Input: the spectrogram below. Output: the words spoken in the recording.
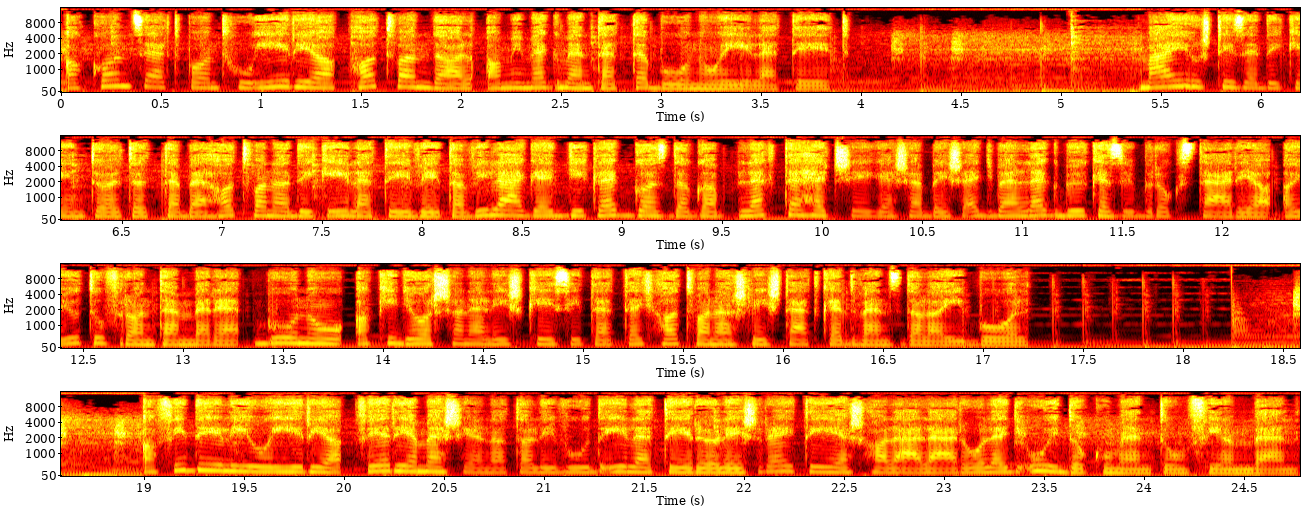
A koncert.hu írja, 60 dal, ami megmentette Bónó életét. Május 10-én töltötte be 60. életévét a világ egyik leggazdagabb, legtehetségesebb és egyben legbőkezőbb rockstárja, a YouTube frontembere, Bono, aki gyorsan el is készített egy 60-as listát kedvenc dalaiból. A Fidelio írja, férje mesél Natalie Wood életéről és rejtélyes haláláról egy új dokumentumfilmben.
